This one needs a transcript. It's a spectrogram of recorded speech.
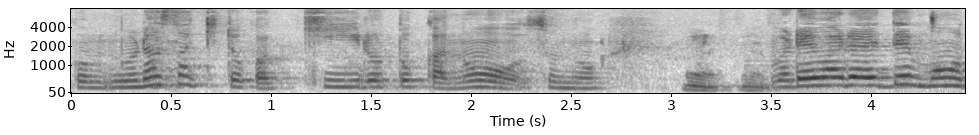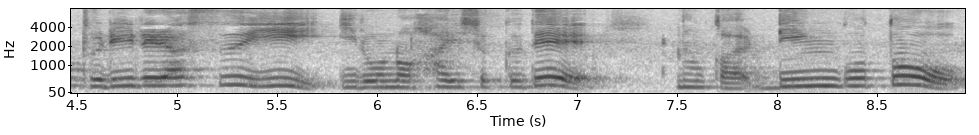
こう紫とか黄色とかのそのうん。うん。我々でも取り入れやすい色の配色でなんかリンゴと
